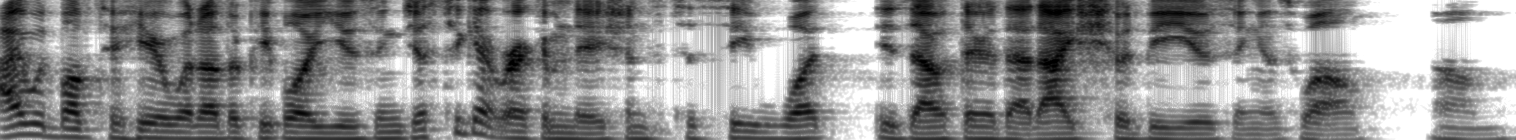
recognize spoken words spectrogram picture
I would love to hear what other people are using just to get recommendations to see what is out there that I should be using as well. Um,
